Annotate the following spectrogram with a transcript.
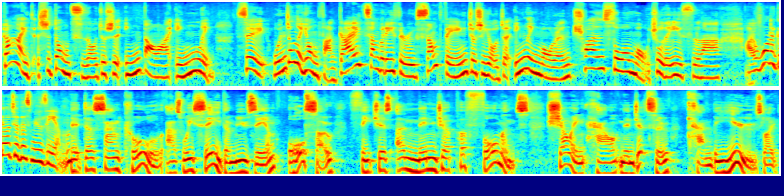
guide 是动词哦，就是引导啊、引领。所以文中的用法 guide somebody through something 就是有着引领某人穿梭某处的意思啦。I want to go to this museum. It does sound cool. As we see, the museum also features a ninja performance showing how ninjutsu can be used. Like,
